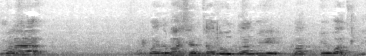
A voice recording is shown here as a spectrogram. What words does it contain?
मला माझं भाषण चालू होतं आणि मी बातमी वाचली.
